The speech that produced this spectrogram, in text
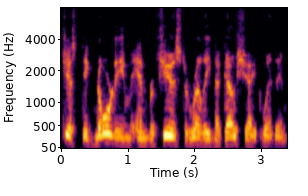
just ignored him and refused to really negotiate with him.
